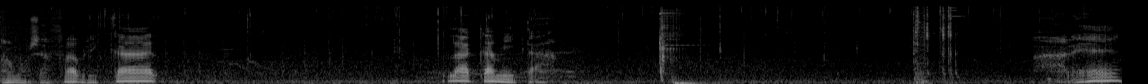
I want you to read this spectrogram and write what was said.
Vamos a fabricar la camita. Vale.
